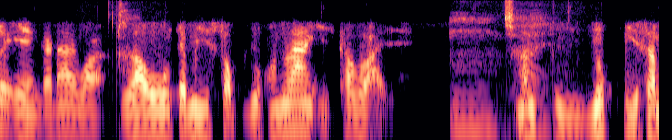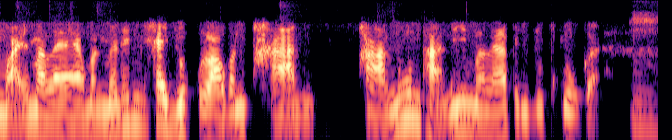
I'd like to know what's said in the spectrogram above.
ตัวเองก็ได้ว่า เราจะมีศพอยู่ข้างล่างอีกเท่าไหร่อืมใช่มันกี่ยุคกี่สมัยมาแล้ว มันไม่ได้มีแค่ยุคเรา มันผ่านผ่านนู่นผ่านนี่มาแล้วเป็นยุคยุคๆอะ อืม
